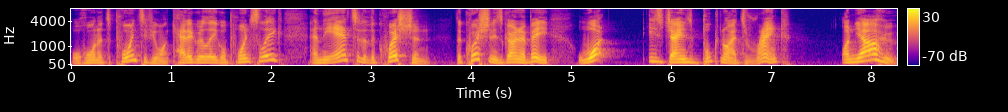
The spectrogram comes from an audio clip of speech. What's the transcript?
or Hornets Points if you want category league or points league. And the answer to the question, the question is going to be, what is James Bouknight's rank on Yahoo?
